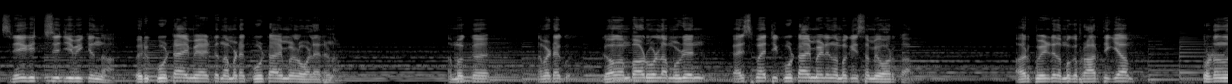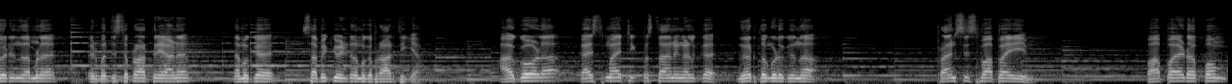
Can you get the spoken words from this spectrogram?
സ്നേഹിച്ച് ജീവിക്കുന്ന ഒരു കൂട്ടായ്മയായിട്ട് നമ്മുടെ കൂട്ടായ്മകൾ വളരണം. നമുക്ക് നമ്മുടെ ലോകമ്പാടുള്ള മുഴുവൻ കരിസ്മാറ്റിക് കൂട്ടായ്മയിൽ നമുക്ക് ഈ സമയം ഓർക്കാം. അവർക്ക് വേണ്ടി നമുക്ക് പ്രാർത്ഥിക്കാം. തുടർന്ന് വരുന്നത് നമ്മൾ ഒരു മധ്യസ്ഥ പ്രാർത്ഥനയാണ്. നമുക്ക് സഭയ്ക്ക് വേണ്ടി നമുക്ക് പ്രാർത്ഥിക്കാം. ആഗോള കാരിസ്മാറ്റിക് പ്രസ്ഥാനങ്ങൾക്ക് നേതൃത്വം കൊടുക്കുന്ന ഫ്രാൻസിസ് പാപ്പായെയും പാപ്പായുടെ ഒപ്പം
